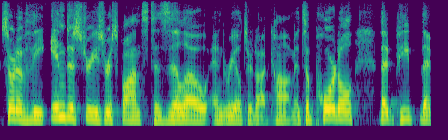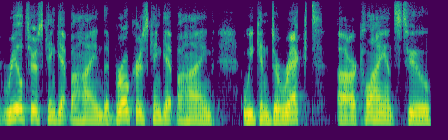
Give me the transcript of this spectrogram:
sort of the industry's response to Zillow and Realtor.com. It's a portal that peop- that realtors can get behind, that brokers can get behind. We can direct our clients to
